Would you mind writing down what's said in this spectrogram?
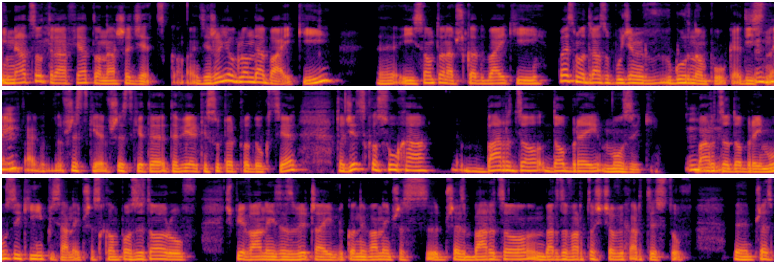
I, na co trafia to nasze dziecko? No więc jeżeli ogląda bajki, y, i są to na przykład bajki, powiedzmy od razu pójdziemy w górną półkę, Disney, mm -hmm. tak? wszystkie, wszystkie te, te wielkie superprodukcje, to dziecko słucha bardzo dobrej muzyki. Mhm. Bardzo dobrej muzyki, pisanej przez kompozytorów, śpiewanej zazwyczaj, wykonywanej przez, przez bardzo, bardzo wartościowych artystów. Y, przez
